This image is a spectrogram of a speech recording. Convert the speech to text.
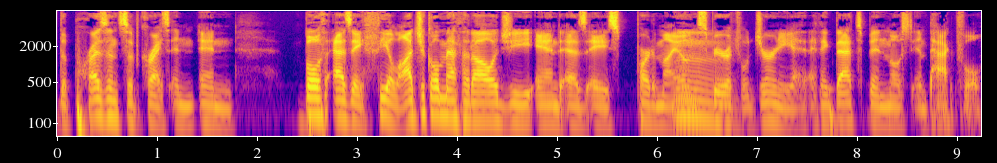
the presence of Christ and and both as a theological methodology and as a part of my own Mm. spiritual journey, I, I think that's been most impactful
